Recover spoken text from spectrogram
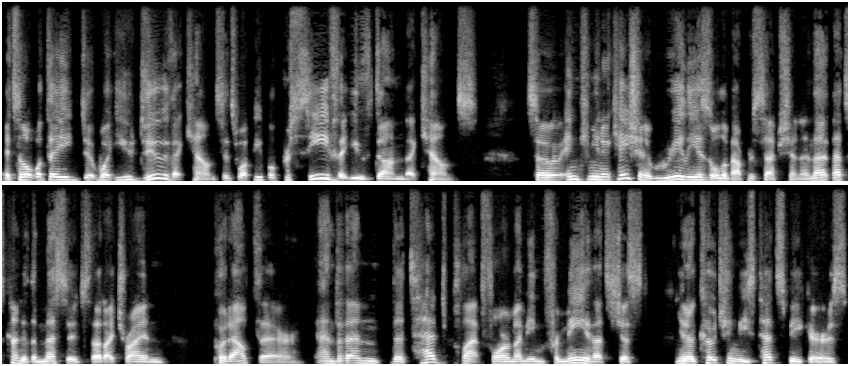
it's not what they do, what you do that counts. It's what people perceive that you've done that counts. So in communication, it really is all about perception, and that, that's kind of the message that I try and put out there. And then the TED platform. I mean, for me, that's just you know coaching these TED speakers.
